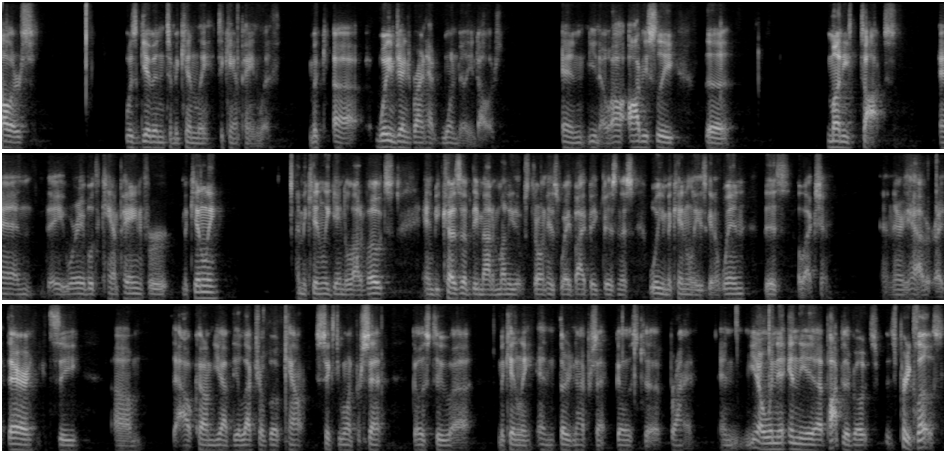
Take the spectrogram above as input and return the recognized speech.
was given to McKinley to campaign with. Uh, William James Bryan had $1 million. And, you know, obviously the money talks and they were able to campaign for McKinley and McKinley gained a lot of votes. And because of the amount of money that was thrown his way by big business, William McKinley is going to win this election. And there you have it right there. You can see um, the outcome. You have the electoral vote count 61% goes to uh, McKinley and 39% goes to Bryan. And, you know, when in the uh, popular votes, it's pretty close,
